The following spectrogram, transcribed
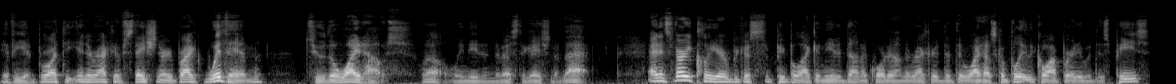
if he had brought the interactive stationary bike with him to the White House. Well, we need an investigation of that. And it's very clear because people like Anita Dunn quoted on the record that the White House completely cooperated with this piece.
